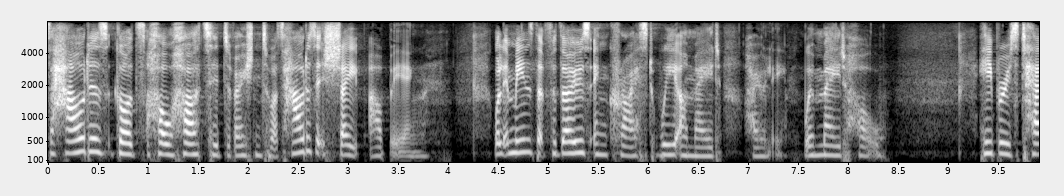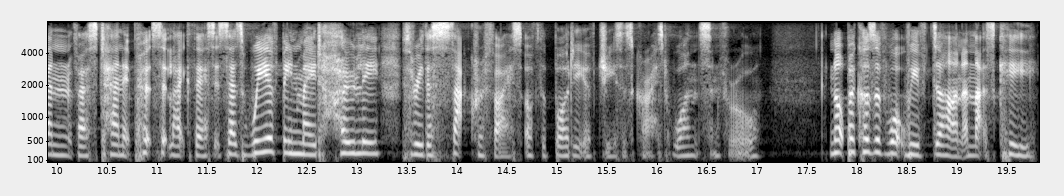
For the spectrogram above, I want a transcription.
So, how does God's wholehearted devotion to us, how does it shape our being? Well, it means that for those in Christ, we are made holy. We're made whole. Hebrews 10, verse 10, it puts it like this it says, We have been made holy through the sacrifice of the body of Jesus Christ once and for all. Not because of what we've done, and that's key,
